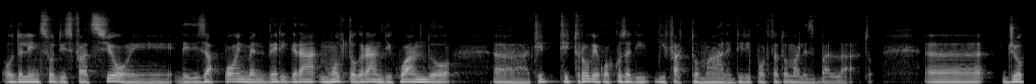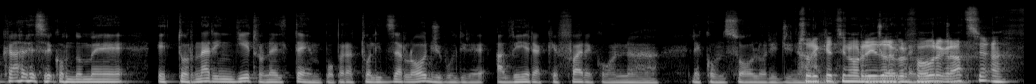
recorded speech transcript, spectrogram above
o delle insoddisfazioni, dei disappointment gra- molto grandi quando uh, ti, ti, trovi a qualcosa di, di, fatto male, di riportato male, sballato. Uh, giocare secondo me e tornare indietro nel tempo per attualizzarlo oggi vuol dire avere a che fare con uh, le console originali. Sorichetti non ridere per favore, grazie. Eh.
